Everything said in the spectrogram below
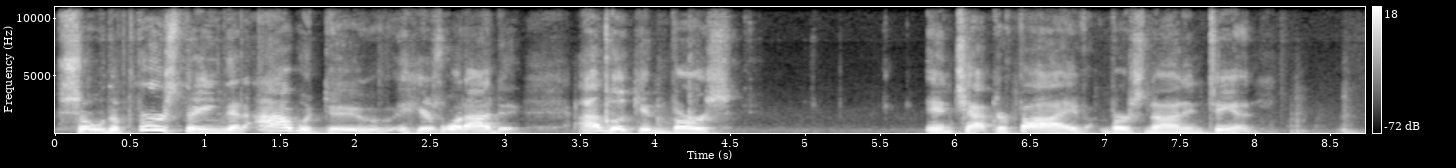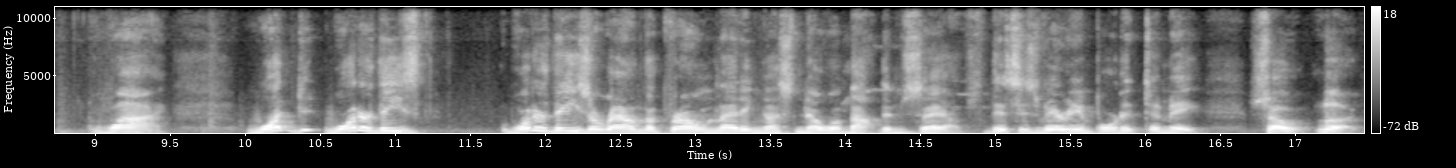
So the first thing that I would do, here's what I do I look in verse, in chapter 5, verse 9 and 10. Why? What, what are these what are these around the throne letting us know about themselves? This is very important to me. So, look.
